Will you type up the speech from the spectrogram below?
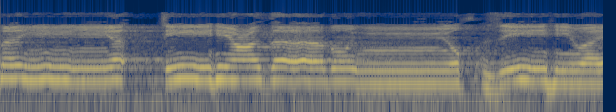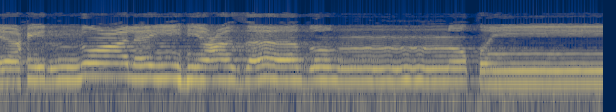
من يأتيه عذاب يخزيه ويحل عليه عذاب مقيم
